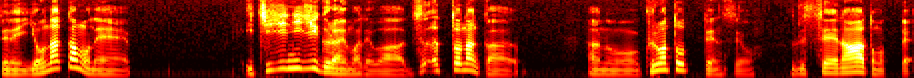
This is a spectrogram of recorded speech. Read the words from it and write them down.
でね夜中もね1時2時ぐらいまではずっとなんかあの車通ってんすよ。うるせえなーと思って。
